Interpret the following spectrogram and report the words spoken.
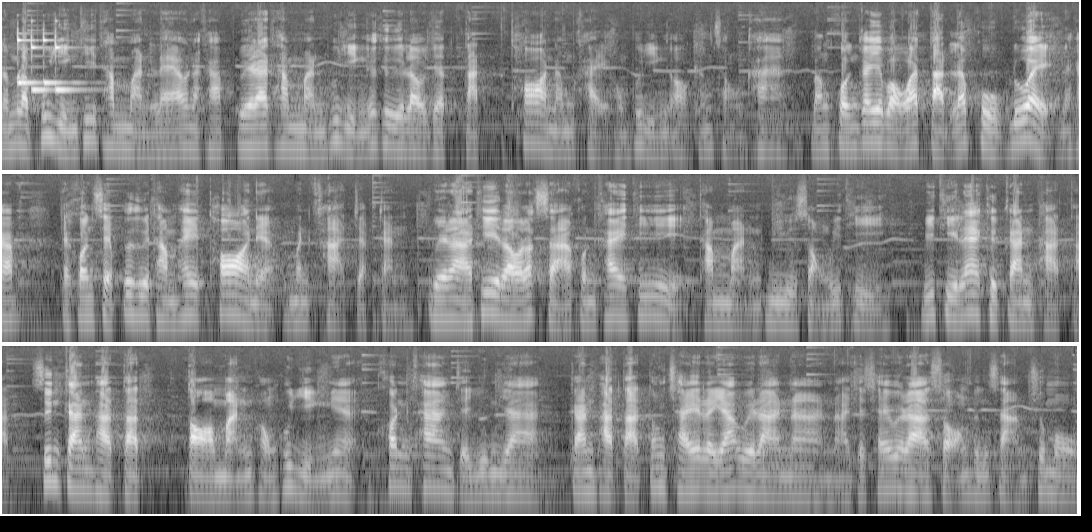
สำหรับผู้หญิงที่ทำหมันแล้วนะครับ เวลาทำหมันผู้หญิงก็คือเราจะตัดท่อนำไข่ของผู้หญิงออกทั้งสองข้าง บางคนก็จะบอกว่าตัดแล้วผูกด้วยนะครับ แต่คอนเซปต์ก็คือทำให้ท่อเนี่ยมันขาดจากกัน เวลาที่เรารักษาคนไข้ที่ทำหมันมีอยู่ 2 วิธี วิธีแรกคือการผ่าตัด ซึ่งการผ่าตัดต่อหมันของผู้หญิงเนี่ยค่อนข้างจะยุ่งยาก การผ่าตัดต้องใช้ระยะเวลานาน อาจจะใช้เวลา 2-3 ชั่วโมง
